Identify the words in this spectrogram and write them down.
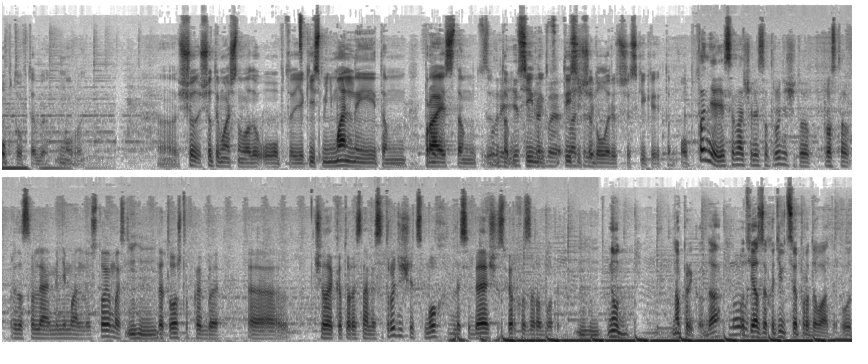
опту в тебе умови? Е, Що, що ти маєш на увазі у опту? Якийсь мінімальний там прайс, там, Смотри, там якщо цінник как бы тисяча начали- доларів чи скільки там опт? Да не, если начали сотрудничать, то просто предоставляем минимальную стоимость для того, чтобы как бы э, человек, который с нами сотрудничает, смог для себя еще сверху заработать. Мгм. Ну, наприклад, да? Ну, от я захотів це продавати. От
